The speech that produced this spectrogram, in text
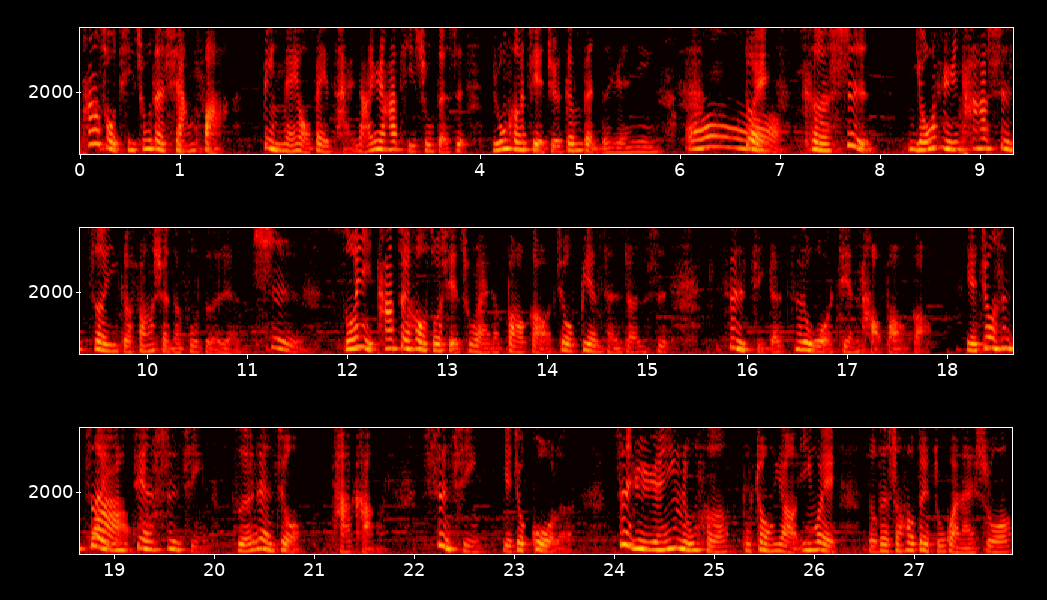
他所提出的想法并没有被采纳，因为他提出的是如何解决根本的原因。哦，对，可是由于他是这一个方选的负责人，是，所以他最后所写出来的报告就变成了是自己的自我检讨报告，也就是这一件事情责任就他扛了，事情也就过了。至于原因如何不重要，因为有的时候对主管来说，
